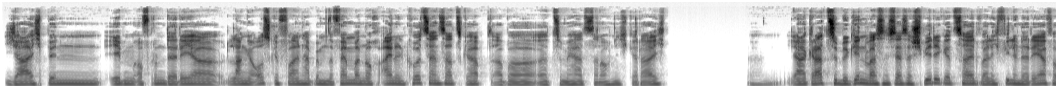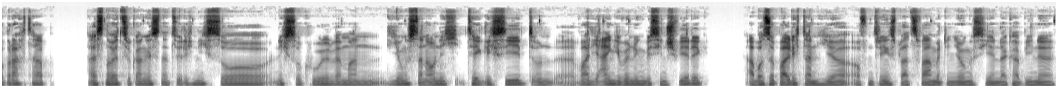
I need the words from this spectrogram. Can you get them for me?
Ja, ich bin eben aufgrund der Reha lange ausgefallen, habe im November noch einen Kurzeinsatz gehabt, aber äh, zu mehr hat es dann auch nicht gereicht. Ähm, ja, gerade zu Beginn war es eine sehr, sehr schwierige Zeit, weil ich viel in der Reha verbracht habe. Als Neuzugang ist natürlich nicht so, nicht so cool, wenn man die Jungs dann auch nicht täglich sieht und äh, war die Eingewöhnung ein bisschen schwierig. Aber sobald ich dann hier auf dem Trainingsplatz war mit den Jungs hier in der Kabine,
